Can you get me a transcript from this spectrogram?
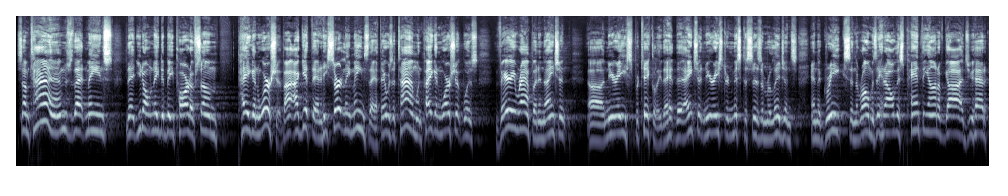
Sometimes that means that you don't need to be part of some pagan worship. I, I, get that, and he certainly means that. There was a time when pagan worship was very rampant in the ancient uh, Near East, particularly. They had the ancient Near Eastern mysticism religions and the Greeks and the Romans, they had all this pantheon of gods. You had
